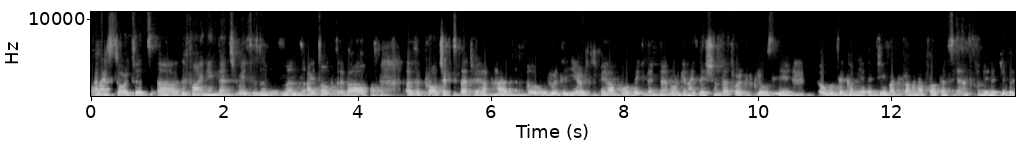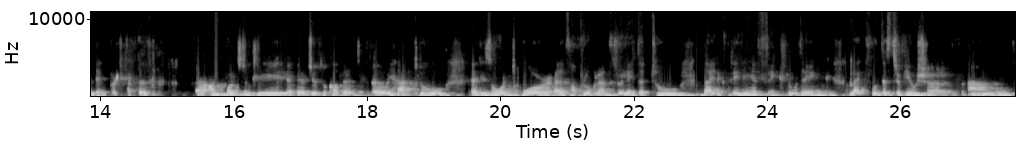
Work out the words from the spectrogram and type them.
When I started uh, defining the anti-racism movement, I talked about uh, the projects that we have had uh, over the years. We have always been an organization that works closely uh, with the community, but from an advocacy and community building perspective. Uh, unfortunately, uh, due to COVID, uh, we had to uh, resort for uh, some programs related to direct relief, including like food distribution and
